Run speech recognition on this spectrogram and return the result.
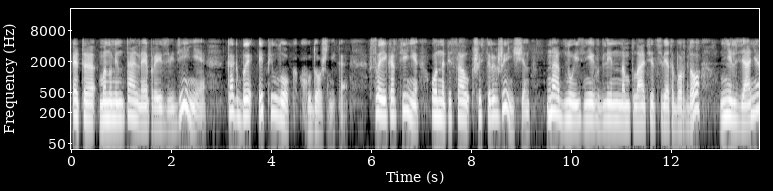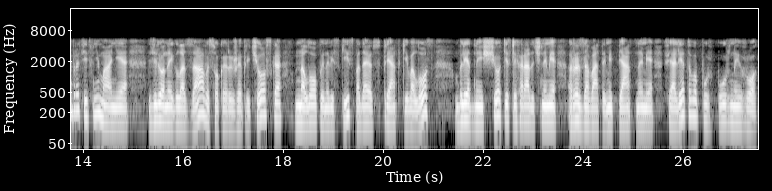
Это монументальное произведение как бы эпилог художника. В своей картине он написал шестерых женщин – на одну из них в длинном платье цвета бордо нельзя не обратить внимания. Зеленые глаза, высокая рыжая прическа, на лоб и на виски спадают прядки волос, бледные щеки с лихорадочными розоватыми пятнами, фиолетово-пурпурный рот.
